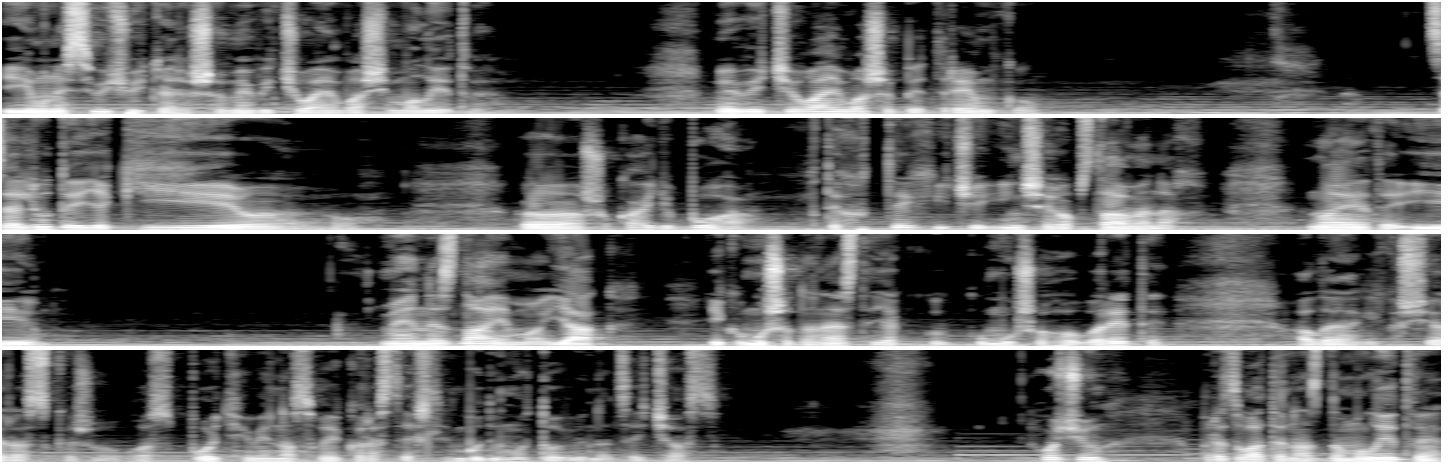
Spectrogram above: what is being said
і вони свідчують, кажуть, що ми відчуваємо ваші молитви. Ми відчуваємо вашу підтримку. Це люди, які е, е, шукають Бога в тих, тих чи інших обставинах. Знаєте, і ми не знаємо, як і кому що донести, як кому що говорити. Але як ще раз скажу, Господь Він нас використає, якщо ми будемо готові на цей час. Хочу призвати нас до молитви,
